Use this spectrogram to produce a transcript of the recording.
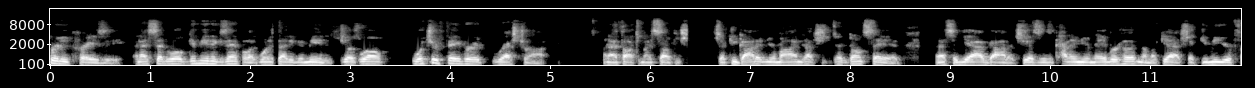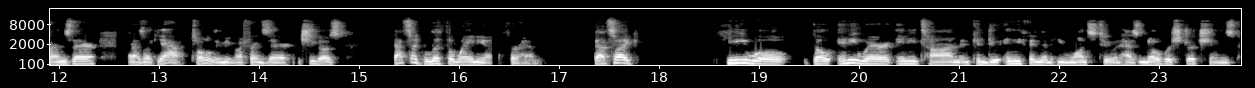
pretty crazy. And I said, Well, give me an example. Like, what does that even mean? And she goes, Well, what's your favorite restaurant? And I thought to myself, She's like, you got it in your mind? She's like, don't say it. And I said, yeah, I got it. She goes, is it kind of in your neighborhood? And I'm like, yeah. She's like, you meet your friends there? And I was like, yeah, totally meet my friends there. And she goes, that's like Lithuania for him. That's like he will go anywhere at any time and can do anything that he wants to and has no restrictions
